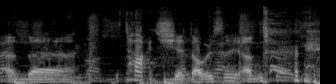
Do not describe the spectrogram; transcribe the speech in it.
and uh, he's talking shit obviously, and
